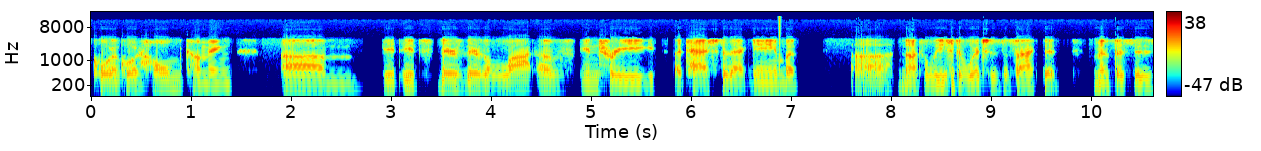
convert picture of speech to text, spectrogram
quote unquote homecoming. Um, it, it's there's there's a lot of intrigue attached to that game, but uh, not the least of which is the fact that Memphis is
